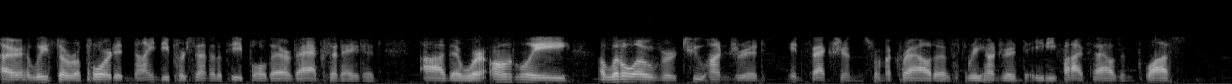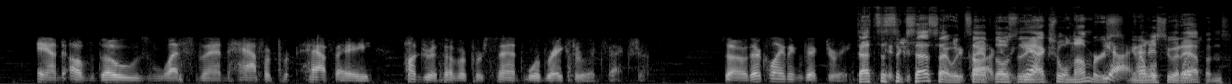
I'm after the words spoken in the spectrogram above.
uh, at least a reported 90% of the people there vaccinated, uh, there were only a little over 200 infections from a crowd of 385,000 plus, and of those, less than half a half a hundredth of a percent were breakthrough infections. So they're claiming victory. That's a success, I would say, if those are the yeah. actual numbers. Yeah, you know, and we'll see what happens.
